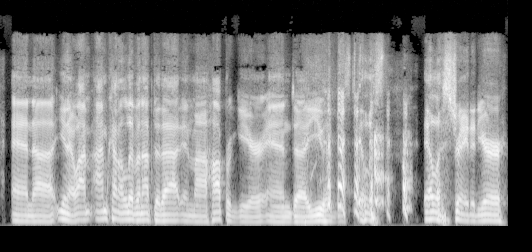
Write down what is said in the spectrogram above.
and uh, you know I'm I'm kind of living up to that in my hopper gear, and uh, you have just illus- illustrated your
